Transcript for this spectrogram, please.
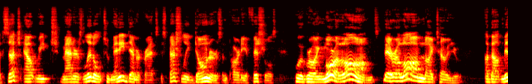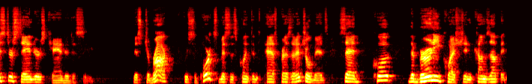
But such outreach matters little to many Democrats, especially donors and party officials, who are growing more alarmed, they're alarmed, I tell you, about Mr. Sanders' candidacy. Mr. Brock, who supports Mrs. Clinton's past presidential bids, said, quote, the Bernie question comes up at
